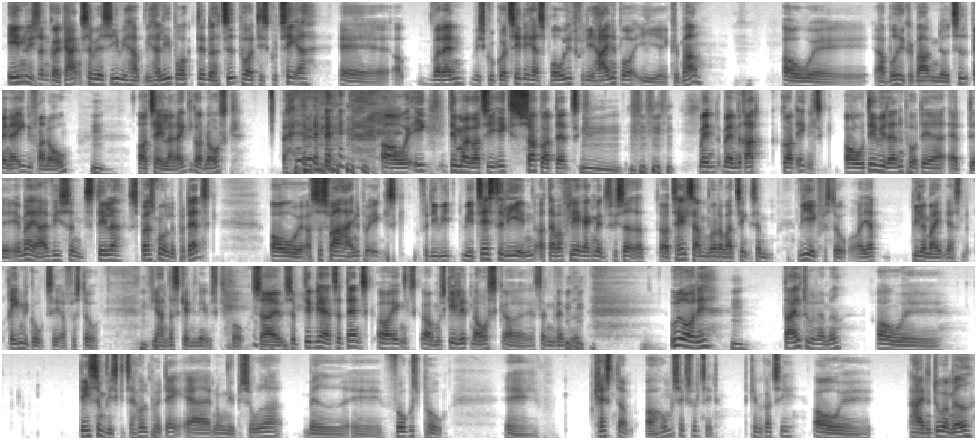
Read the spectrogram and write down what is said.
inden vi sådan går i gang, så vil jeg sige, at vi har, vi har lige brugt noget tid på at diskutere, øh, hvordan vi skulle gå til det her sprogligt, fordi Heine bor i øh, København, og øh, har boet i København i noget tid, men er egentlig fra Norge, mm. og taler rigtig godt norsk. og ikke, det må jeg godt sige, ikke så godt dansk, mm. men, men ret godt engelsk. Og det vi lander på, det er, at uh, Emma og jeg, vi sådan stiller spørgsmålene på dansk, og, uh, og så svarer Heine på engelsk. Fordi vi, vi testede lige inden, og der var flere gange, mens vi sad og, og talte sammen, hvor der var ting, som vi ikke forstod. Og jeg bilder mig ind, jeg er sådan rimelig god til at forstå de andre skandinaviske sprog. Så, uh, så det bliver altså dansk og engelsk, og måske lidt norsk, og sådan, hvem ved. Udover det, hmm. dejligt, du vil være med. Og... Uh, det, som vi skal tage hul på i dag, er nogle episoder med øh, fokus på øh, kristendom og homoseksualitet. Det kan vi godt sige. Og øh, Heine, du er med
